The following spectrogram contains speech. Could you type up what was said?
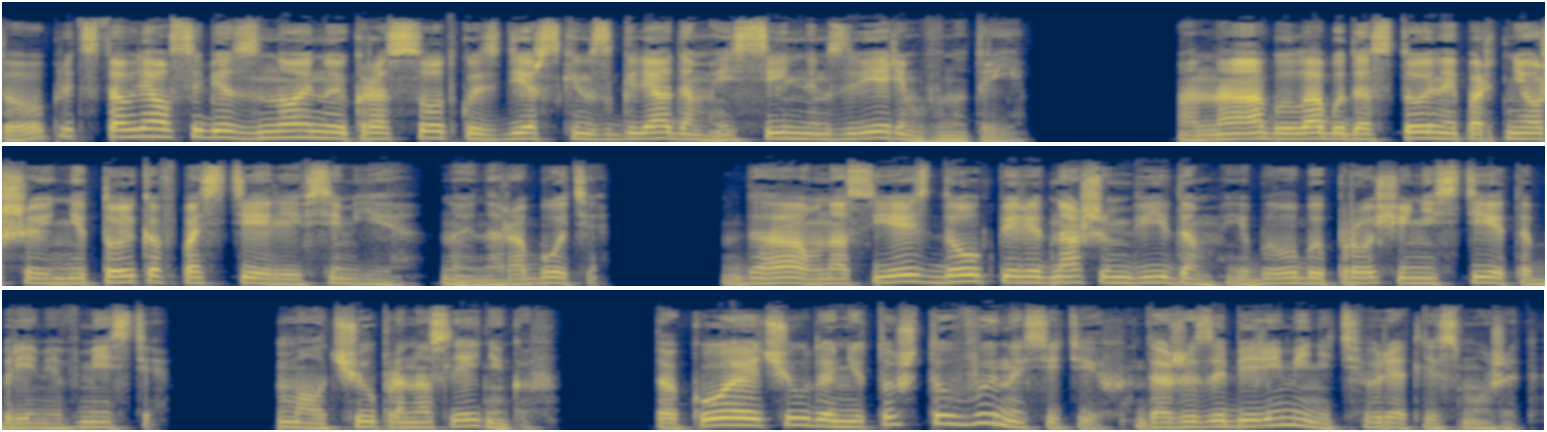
то представлял себе знойную красотку с дерзким взглядом и сильным зверем внутри. Она была бы достойной партнершей не только в постели и в семье, но и на работе. Да, у нас есть долг перед нашим видом, и было бы проще нести это бремя вместе. Молчу про наследников. Такое чудо не то что выносить их, даже забеременеть вряд ли сможет.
